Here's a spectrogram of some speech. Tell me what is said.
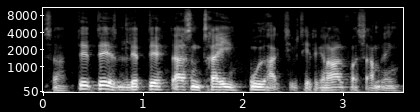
Så det, det er lidt det. Der er sådan tre hovedaktiviteter. Generalforsamling,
